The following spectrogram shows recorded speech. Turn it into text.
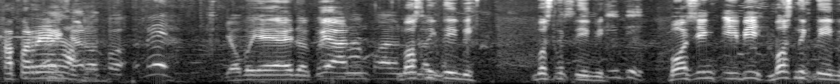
Kapareha. Med, Yo, boy, idol. Kuya, anong pangalan? Boss Nick TV. Bossnik TV. Bossing TV. Bossnik TV.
